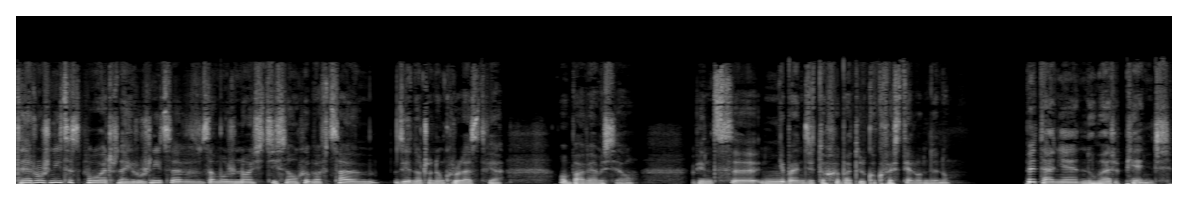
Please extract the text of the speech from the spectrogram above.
te różnice społeczne i różnice w zamożności są chyba w całym Zjednoczonym Królestwie. Obawiam się. Więc y, nie będzie to chyba tylko kwestia Londynu. Pytanie numer 5.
